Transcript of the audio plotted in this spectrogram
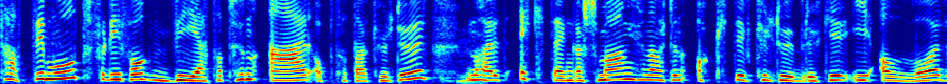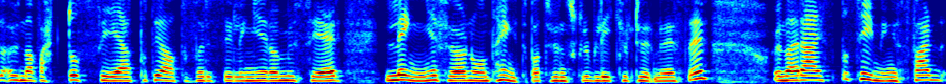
tatt imot fordi folk vet at hun er opptatt av kultur. Hun har et ekte engasjement. Hun har vært en aktiv kulturbruker i alvor. Hun har vært å se på teaterforestillinger og museer lenge før noen tenkte på at hun skulle bli kulturminister. Hun har reist på signingsferd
